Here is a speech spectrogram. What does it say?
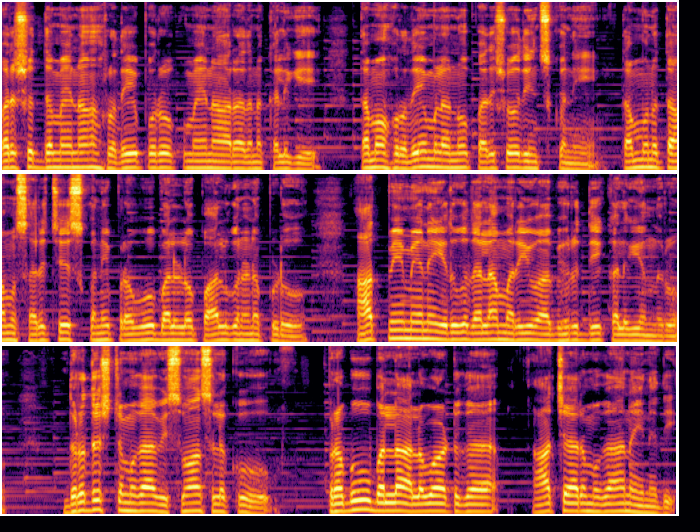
పరిశుద్ధమైన హృదయపూర్వకమైన ఆరాధన కలిగి తమ హృదయములను పరిశోధించుకొని తమ్మును తాము సరిచేసుకొని ప్రభు బలలో పాల్గొనినప్పుడు ఆత్మీయమైన ఎదుగుదల మరియు అభివృద్ధి కలిగి ఉందరు దురదృష్టముగా విశ్వాసులకు ప్రభువు బల్ల అలవాటుగా ఆచారముగానైనది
